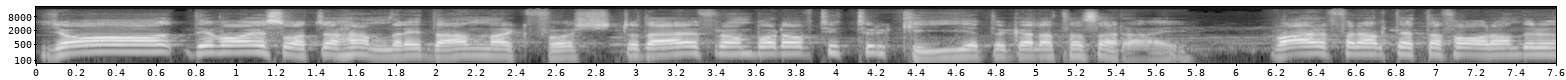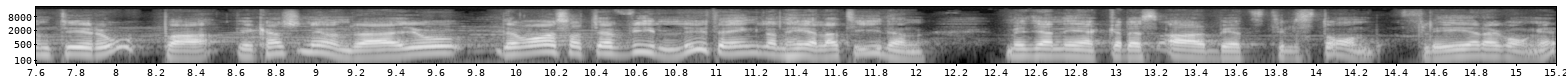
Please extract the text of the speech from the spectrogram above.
Ja, det var ju så att jag hamnade i Danmark först och därifrån bar det av till Turkiet och Galatasaray. Varför allt detta farande runt i Europa? Det kanske ni undrar? Jo, det var så att jag ville ju till England hela tiden, men jag nekades arbetstillstånd flera gånger.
